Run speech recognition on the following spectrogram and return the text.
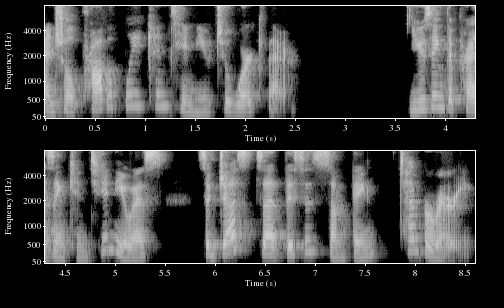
and she'll probably continue to work there. Using the present continuous suggests that this is something temporary.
